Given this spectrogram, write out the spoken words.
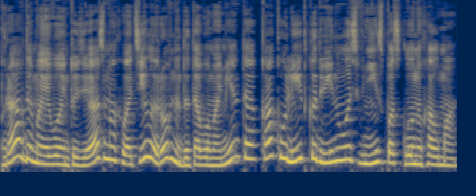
Правда, моего энтузиазма хватило ровно до того момента, как улитка двинулась вниз по склону холма.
